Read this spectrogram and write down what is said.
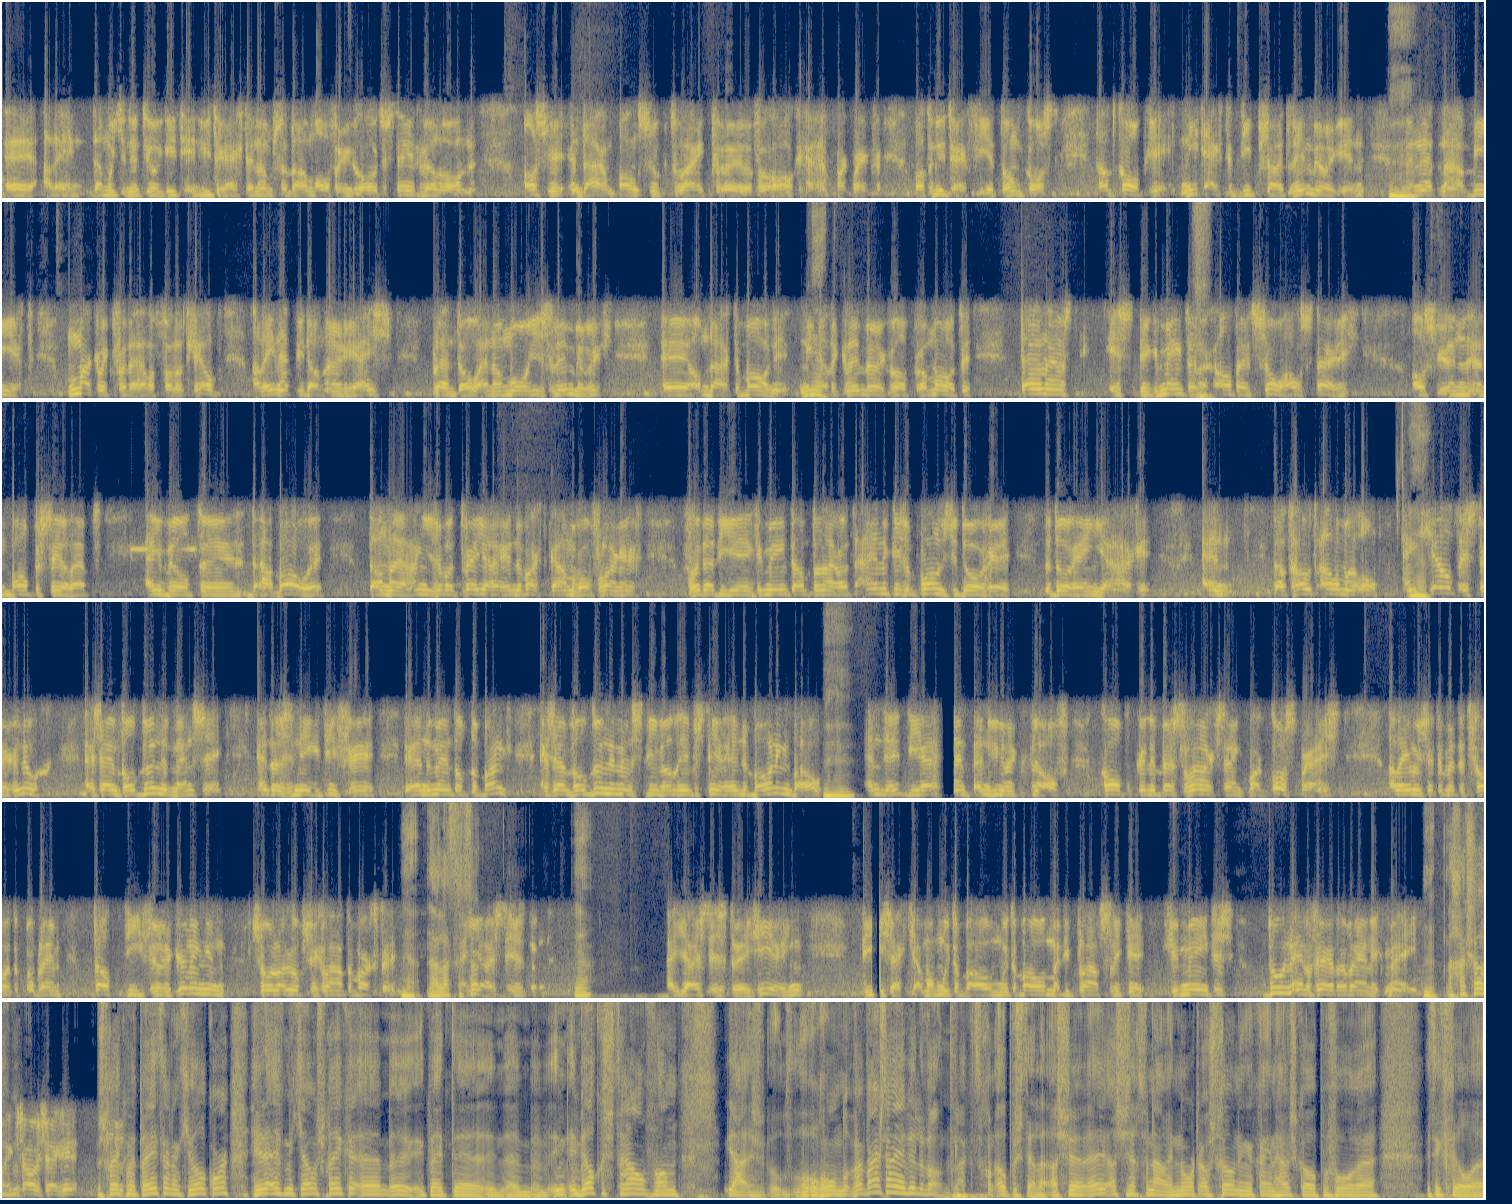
Eh, alleen, dan moet je natuurlijk niet in Utrecht en Amsterdam of in grote steden willen wonen. Als je daar een pand zoekt waar ik voor, voor ogen heb, pakweg wat in Utrecht 4 ton kost, dan koop je niet echt de diep Zuid-Limburg in, mhm. maar net naar Biert. Makkelijk voor de helft van het geld. Alleen heb je dan een reisplento en een mooie Limburg eh, om daar te wonen. Niet dat ik Limburg wil promoten. Daarnaast is de gemeente nog altijd zo halstarrig als je een, een bouwperceel hebt en je wilt uh, daar bouwen, dan uh, hang je zomaar twee jaar in de wachtkamer of langer. Voordat die uh, gemeenteambtenaar uiteindelijk eens een plannetje door, er doorheen jagen. En dat houdt allemaal op. En geld is er genoeg. Er zijn voldoende mensen, en dat is een negatief eh, rendement op de bank. Er zijn voldoende mensen die willen investeren in de woningbouw. Mhm. En die, die en, en huren of kopen kunnen best laag zijn qua kostprijs. Alleen we zitten met het grote probleem dat die vergunningen zo lang op zich laten wachten. Ja, nou, laat het en, juist is de, ja. En juist is de regering die zegt, ja, we moeten bouwen, we moeten bouwen. Maar die plaatselijke gemeentes doen er verder weinig mee. Hm, dan ga ik zelf ik zou zeggen... bespreken met Peter, dankjewel Cor. Heren, even met jou bespreken. Ehm, eh, ik weet, uh, in, in, welke straal van... Ja, rond, waar, zou jij willen wonen? Laat ik het gewoon openstellen. Als je, als je zegt van nou, in Noordoost-Groningen kan je een huis kopen voor, uh, weet ik veel,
